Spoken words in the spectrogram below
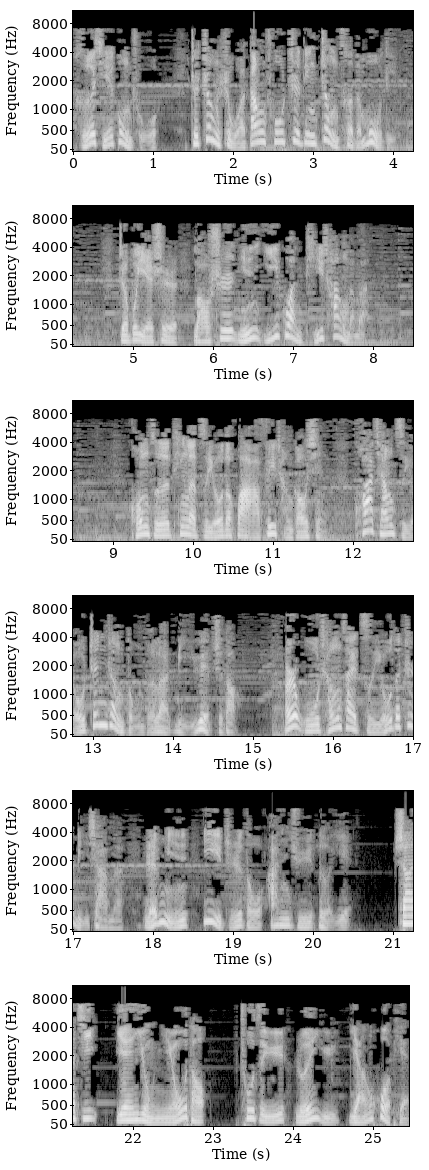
和谐共处，这正是我当初制定政策的目的。这不也是老师您一贯提倡的吗？孔子听了子游的话，非常高兴，夸奖子游真正懂得了礼乐之道。而武城在子游的治理下呢，人民一直都安居乐业。杀鸡焉用牛刀？出自于《论语·阳货篇》。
